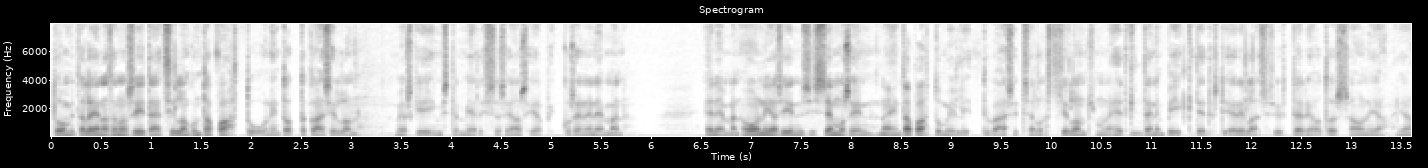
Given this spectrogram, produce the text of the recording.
tuo, mitä Leena sanoi siitä, että silloin kun tapahtuu, niin totta kai silloin myöskin ihmisten mielissä se asia pikkusen enemmän – enemmän on. Ja siinä siis semmoisiin näihin tapahtumiin liittyvää sitten sellaista, silloin semmoinen hetkittäinen piikki tietysti erilaisissa yhteydenotoissa on, ja, ja,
